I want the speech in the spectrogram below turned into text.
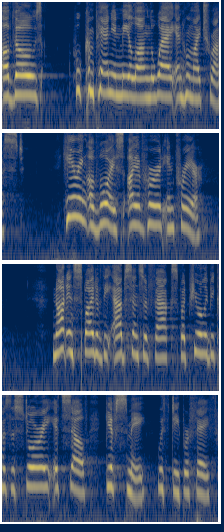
of those who companion me along the way and whom I trust. Hearing a voice I have heard in prayer. Not in spite of the absence of facts, but purely because the story itself gifts me with deeper faith.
